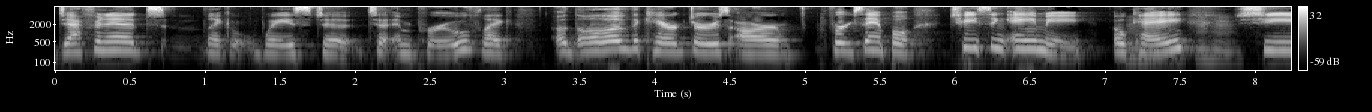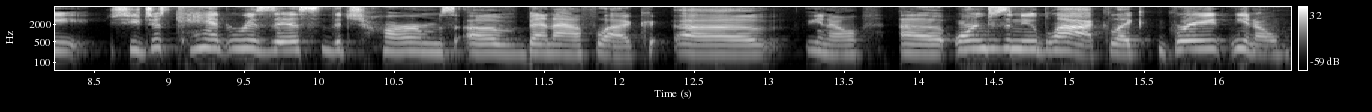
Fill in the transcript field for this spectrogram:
definite like ways to to improve. Like a lot of the characters are for example chasing amy okay? She she just can't resist the charms of ben affleck uh you know uh orange is a new black like great you know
